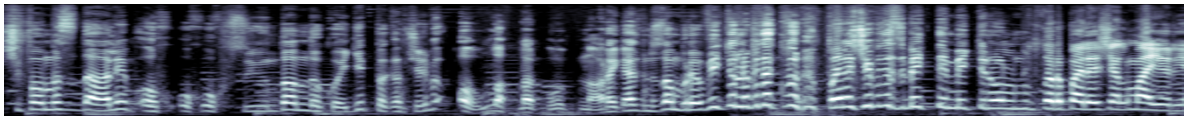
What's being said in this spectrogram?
Şu faması da alayım. Oh oh oh suyundan da koy. Git bakalım şöyle bir. Allah lan oğlum nara geldiniz lan buraya. Victor'la bir dakika dur. Paylaşabiliriz. Bekleyin bekleyin oğlum. Lootları paylaşalım. Hayır ya.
